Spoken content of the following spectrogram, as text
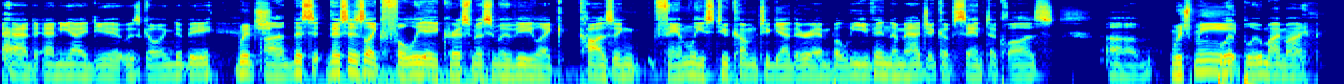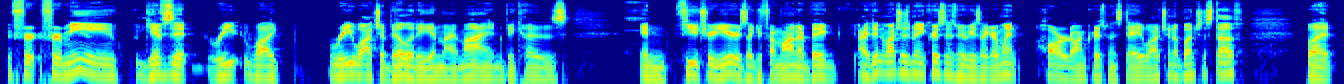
had any idea it was going to be. which Uh, this this is like fully a Christmas movie, like causing families to come together and believe in the magic of Santa Claus. Um, which me blew, blew my mind. For for me gives it re like rewatchability in my mind because in future years like if i'm on a big i didn't watch as many christmas movies. Like i went hard on christmas day watching a bunch of stuff. But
